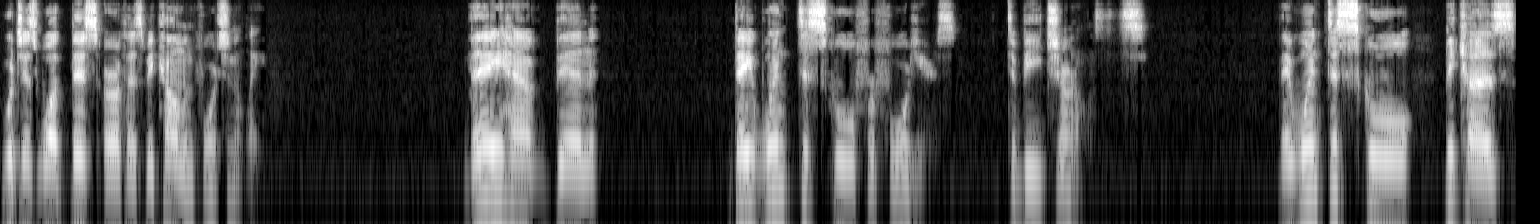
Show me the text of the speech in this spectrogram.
which is what this earth has become, unfortunately. They have been, they went to school for four years to be journalists. They went to school because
